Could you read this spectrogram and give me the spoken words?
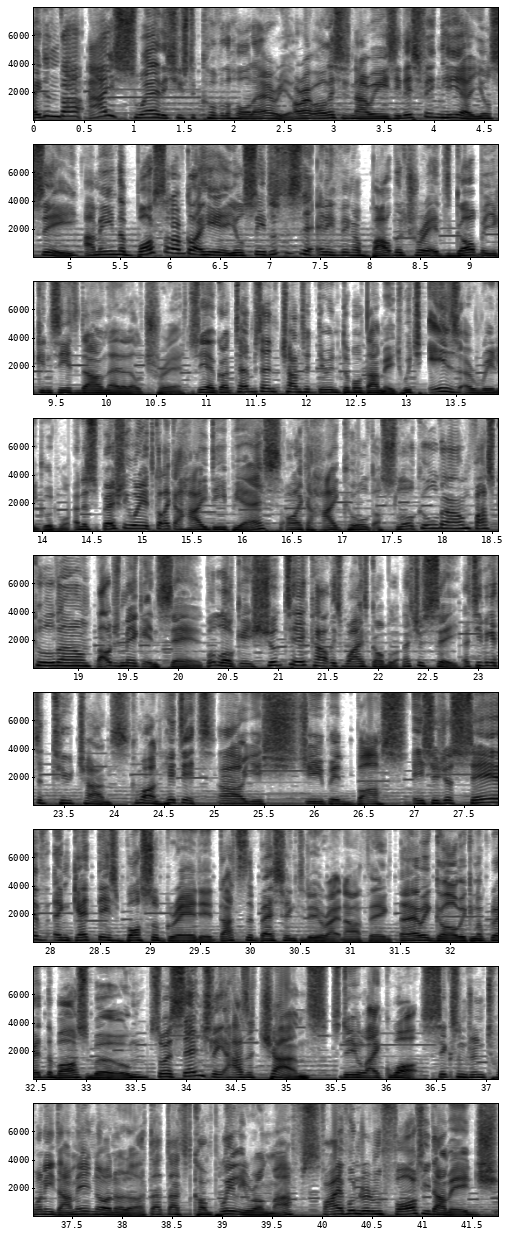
widened that? I swear this used to cover the whole area. All right, well, this is now easy. This thing here, you'll see. I mean, the boss that I've got here, you'll see, doesn't say anything about the trait it's got, but you can see it's down there, the little trait. So yeah, I've got 10% chance of doing double damage, which is a really good one. And especially when it's got like a high DPS or like a high cool, a slow cooldown, fast cooldown, that'll just make it insane. But look, it should take out this wise goblin. Let's just see. Let's see if it gets a two chance. Come on, hit it. Oh, you stupid boss. It should just save and get this boss upgraded. That's the best thing to do right now, I think. There we go. We can upgrade the boss. Boom. So essentially, it has a chance to do like what? 620 damage? No, no, no. That, that's completely wrong maths. 540 damage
